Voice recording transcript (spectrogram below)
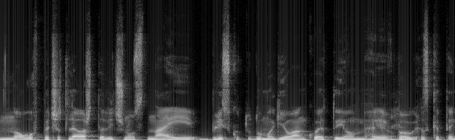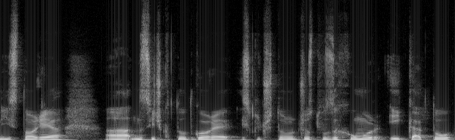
много впечатляваща личност, най-близкото до Магелан, което имаме в българската ни история. А, на всичкото отгоре изключително чувство за хумор и както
